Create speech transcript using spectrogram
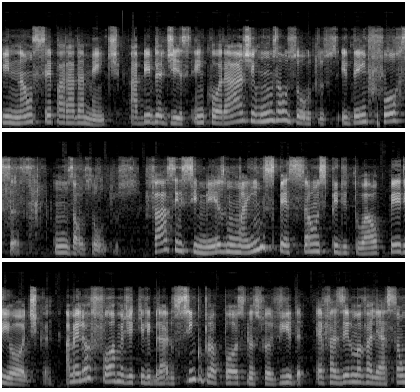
e não separadamente. A Bíblia diz: encorajem uns aos outros e deem forças uns aos outros. Faça em si mesmo uma inspeção espiritual periódica. A melhor forma de equilibrar os cinco propósitos na sua vida é fazer uma avaliação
